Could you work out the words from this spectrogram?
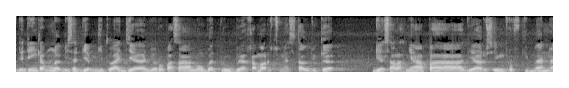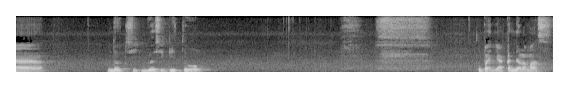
Jadi kamu nggak bisa diam gitu aja nyuruh pasanganmu buat berubah. Kamu harus ngasih tahu juga dia salahnya apa dia harus improve gimana menurut sih gue sih gitu. Kebanyakan dalam mas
